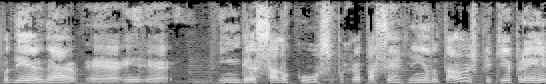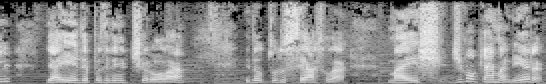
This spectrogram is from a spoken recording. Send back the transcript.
poder, né? é, é, ingressar no curso porque eu ia estar servindo tal. Eu expliquei para ele e aí depois ele me tirou lá e deu tudo certo lá. Mas de qualquer maneira,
